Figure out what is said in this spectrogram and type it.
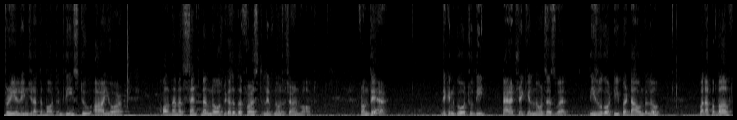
prelaryngeal at the bottom. These two are your call them as sentinel nodes because of the first lymph nodes which are involved. From there they can go to the paratracheal nodes as well. These will go deeper down below while up above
